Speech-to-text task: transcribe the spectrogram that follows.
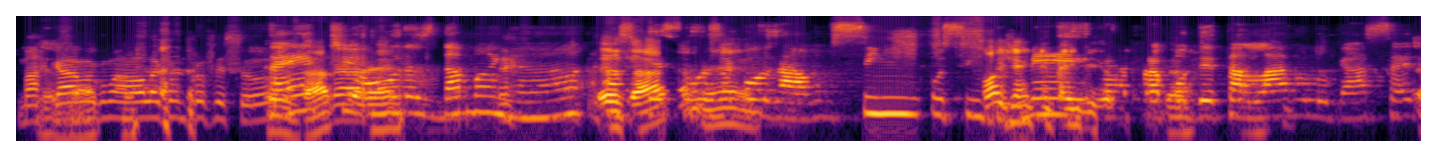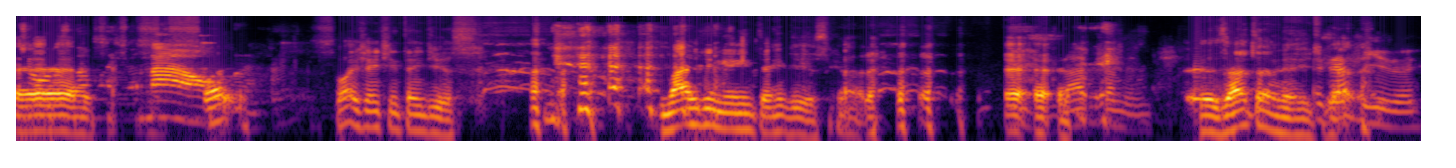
marcava Exato. alguma aula com o professor. Sete horas da manhã, as pessoas acordavam cinco, cinco e meia, para poder estar tá lá no lugar sete é... horas da manhã na aula. Só, só a gente entende isso. Mais ninguém entende isso, cara. É, é, é, Exatamente. Exatamente. Mas é a vida.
